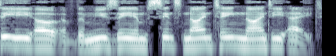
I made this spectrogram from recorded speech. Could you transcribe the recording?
CEO of the museum since 1998.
